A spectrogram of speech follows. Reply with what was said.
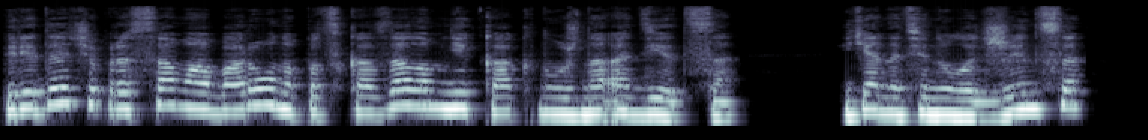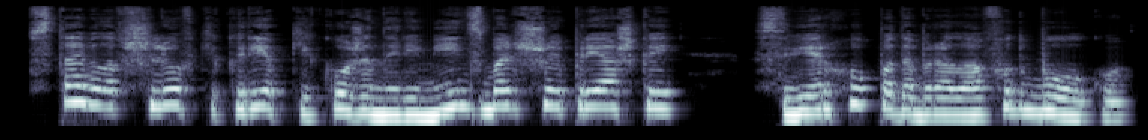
Передача про самооборону подсказала мне, как нужно одеться. Я натянула джинсы, вставила в шлевки крепкий кожаный ремень с большой пряжкой, сверху подобрала футболку.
